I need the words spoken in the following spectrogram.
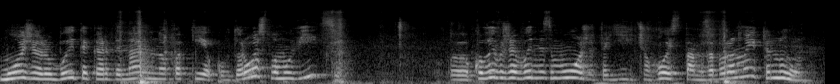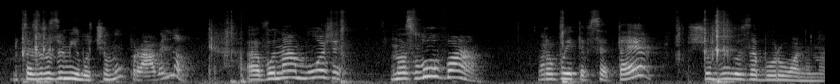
може робити кардинально навпаки. В дорослому віці, е, коли вже ви не зможете їй чогось там заборонити, ну, це зрозуміло чому, правильно, е, вона може на зло вам робити все те, що було заборонено.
